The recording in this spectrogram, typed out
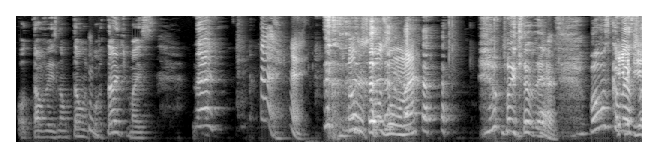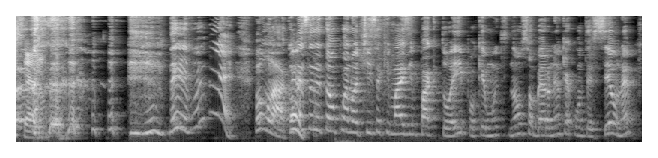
Ou talvez não tão importante, mas, né? É. É. Somos um, né? Muito bem. É. Vamos começar. é. Vamos lá. Começando então com a notícia que mais impactou aí, porque muitos não souberam nem o que aconteceu, né?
